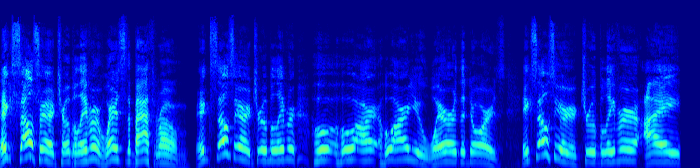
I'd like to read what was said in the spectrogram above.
Excelsior, true believer. Where's the bathroom? Excelsior, true believer. Who who are who are you? Where are the doors? Excelsior, true believer. I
